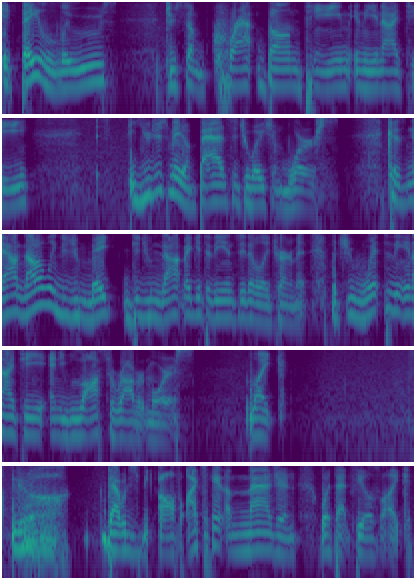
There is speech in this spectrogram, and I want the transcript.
if they lose to some crap bum team in the NIT, you just made a bad situation worse. Because now, not only did you make, did you not make it to the NCAA tournament, but you went to the NIT and you lost to Robert Morris. Like, ugh, that would just be awful. I can't imagine what that feels like.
